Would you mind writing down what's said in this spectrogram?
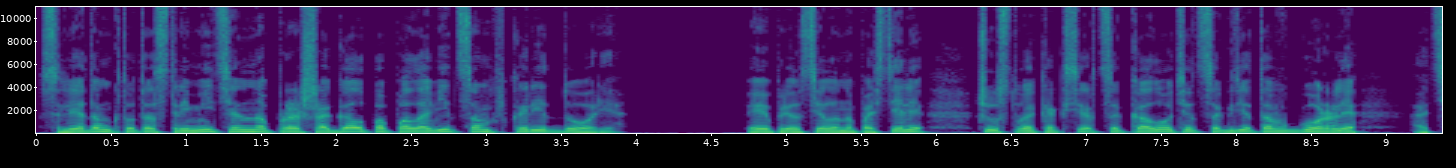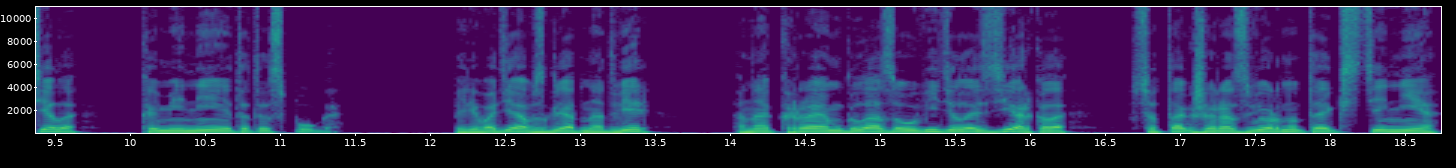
Следом кто-то стремительно прошагал по половицам в коридоре. Эйприл села на постели, чувствуя, как сердце колотится где-то в горле, а тело каменеет от испуга. Переводя взгляд на дверь, она краем глаза увидела зеркало, все так же развернутое к стене,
